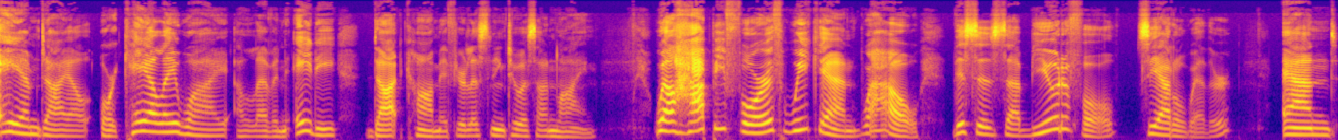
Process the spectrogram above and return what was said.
AM dial or KLAY1180.com if you're listening to us online. Well, happy fourth weekend. Wow. This is uh, beautiful Seattle weather, and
